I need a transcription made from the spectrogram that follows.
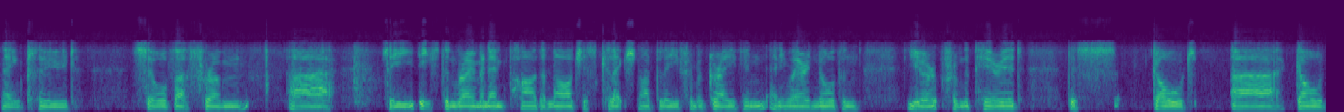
they include silver from uh, the Eastern Roman Empire, the largest collection, I believe, from a grave in anywhere in northern Europe from the period. This gold uh, gold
